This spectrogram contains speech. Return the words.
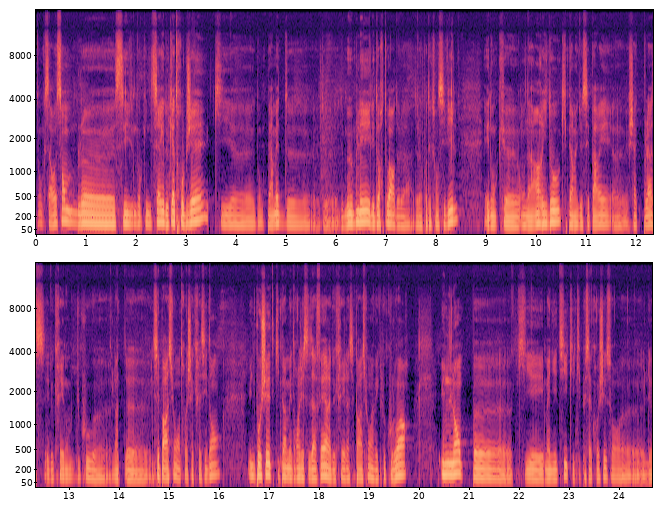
donc ça ressemble, euh, c'est donc une série de quatre objets qui euh, permettent de, meubler les dortoirs de la, de la protection civile. Et donc euh, on a un rideau qui permet de séparer chaque place et de créer donc du coup une séparation entre chaque résident. Une pochette qui permet de ranger ses affaires et de créer la séparation avec le couloir une lampe euh, qui est magnétique et qui peut s'accrocher sur euh, le,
